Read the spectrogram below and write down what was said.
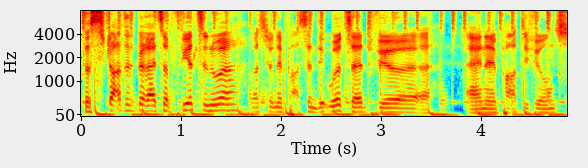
Das startet bereits ab 14 Uhr. Was für eine passende Uhrzeit für äh, eine Party für uns.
